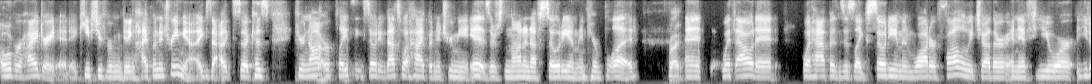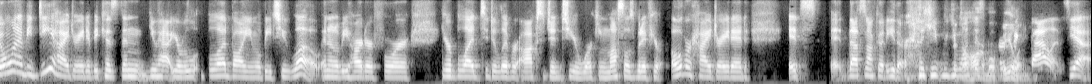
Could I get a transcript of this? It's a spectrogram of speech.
overhydrated. It keeps you from getting hyponatremia. Exactly. So because if you're not replacing sodium, that's what hyponatremia is. There's not enough sodium in your blood. Right. And without it, what happens is like sodium and water follow each other. And if you're you don't want to be dehydrated because then you have your blood volume will be too low and it'll be harder for your blood to deliver oxygen to your working muscles. But if you're overhydrated, it's it, that's not good either. you you It's want this horrible feeling. balance. Yeah,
